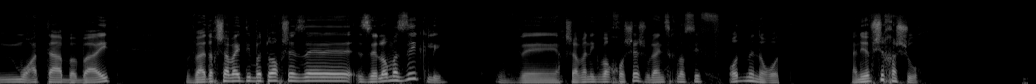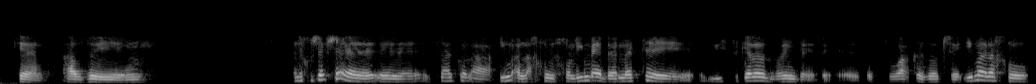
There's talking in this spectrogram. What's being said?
מועטה בבית, ועד עכשיו הייתי בטוח שזה לא מזיק לי. ועכשיו אני כבר חושש, אולי אני צריך להוסיף עוד מנורות. אני אוהב שחשוך. כן, אז אה, אני חושב שסך הכל, אם אנחנו יכולים אה, באמת אה, להסתכל על הדברים בצורה כזאת, שאם אנחנו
